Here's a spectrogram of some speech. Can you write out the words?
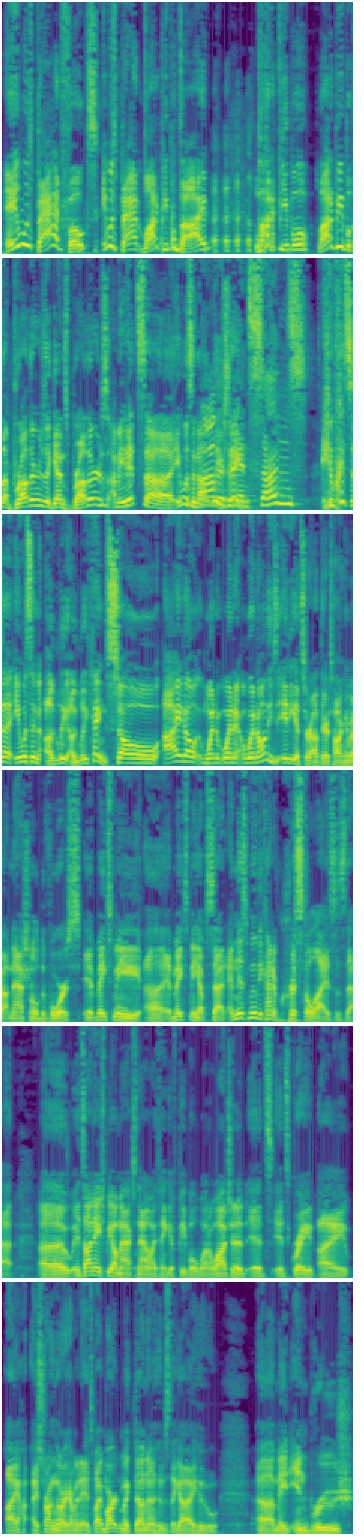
And it was bad, folks. It was bad. A lot of people died. A lot of people, a lot of people, the brothers against brothers. I mean, it's, uh, it was an ugly Fathers thing. against sons. It was a, it was an ugly, ugly thing. So I don't, when, when, when all these idiots are out there talking about national divorce, it makes me, uh, it makes me upset. And this movie kind of crystallizes that. Uh, it's on HBO Max now, I think, if people want to watch it. It's, it's great. I, I, I strongly recommend it. It's by Martin McDonagh, who's the guy who, uh, made In Bruges.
